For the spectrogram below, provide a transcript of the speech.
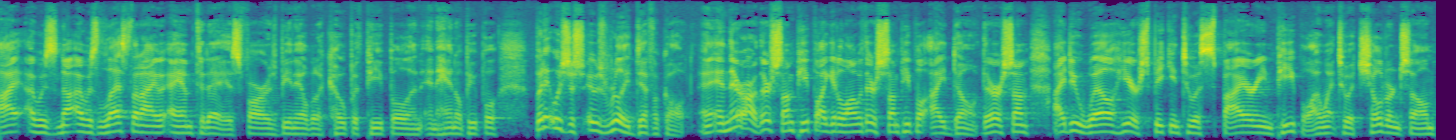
I, I, was not I was less than I, am today as far as being able to cope with people and, and handle people. But it was just it was really difficult. And, and, there are there's some people I get along with. There's some people I don't. There are some I do well here speaking to aspiring people. I went to a children's home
